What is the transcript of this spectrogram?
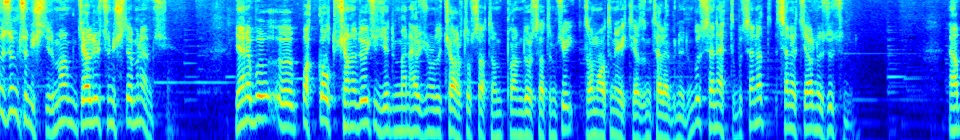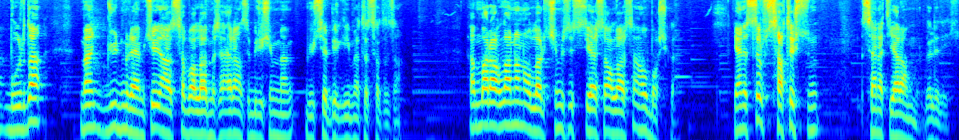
Mən özüm üçün işləyirəm. Mən gəlir üçün işləmirəm ki. Yəni bu ə, baqqal dükanı deyil ki, gedim mən hər gün orada kartof satım, pomidor satım ki, cəmaatın ehtiyacını, tələbini edim. Bu sənətdir. Bu sənət sənətkarın özü üçündür. Yəni burada mən gülmürəm ki, ya, sabahlar məsələn hər hansı bir işimi mən yüksək bir qiymətə satacağam. Həm maraqlanan onlar kimisi istəyirsə alarsan, o başqa. Yəni sırf satış üçün sənət yaranmır, belə deyək.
